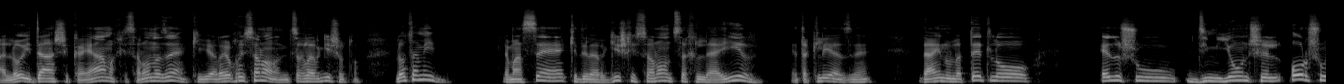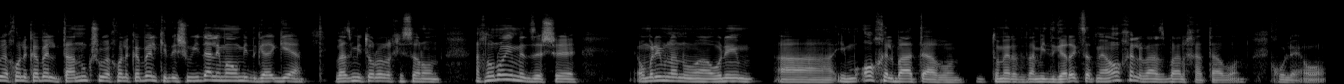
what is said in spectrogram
אני לא ידע שקיים החיסרון הזה, כי הרי הוא חיסרון, אני צריך להרגיש אותו. לא תמיד. למעשה, כדי להרגיש חיסרון צריך להאיר את הכלי הזה, דהיינו לתת לו איזשהו דמיון של אור שהוא יכול לקבל, תענוג שהוא יכול לקבל, כדי שהוא ידע למה הוא מתגעגע, ואז מתעורר החיסרון. אנחנו רואים את זה שאומרים לנו ההורים, עם אוכל בא התיאבון. זאת אומרת, אתה מתגרה קצת מהאוכל, ואז בא לך התיאבון, וכולי. או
